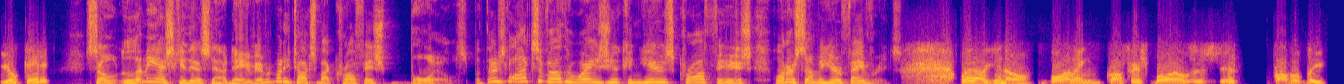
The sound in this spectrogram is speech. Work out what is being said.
you'll get it. So, let me ask you this now, Dave. Everybody talks about crawfish boils, but there's lots of other ways you can use crawfish. What are some of your favorites? Well, you know, boiling crawfish boils is, is probably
